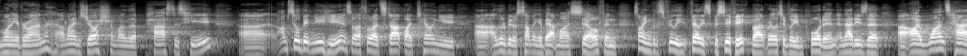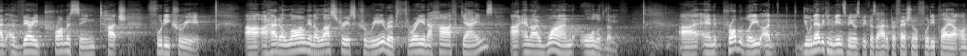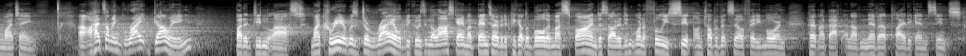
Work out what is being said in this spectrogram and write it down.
Good morning, everyone. Uh, my name's Josh. I'm one of the pastors here. Uh, I'm still a bit new here, and so I thought I'd start by telling you uh, a little bit of something about myself and something that's fairly, fairly specific but relatively important, and that is that uh, I once had a very promising touch footy career. Uh, I had a long and illustrious career of three and a half games, uh, and I won all of them. and probably, I'd, you'll never convince me it was because I had a professional footy player on my team. Uh, I had something great going, but it didn't last. My career was derailed because in the last game I bent over to pick up the ball and my spine decided it didn't want to fully sit on top of itself anymore and hurt my back, and I've never played again since.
